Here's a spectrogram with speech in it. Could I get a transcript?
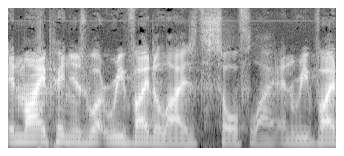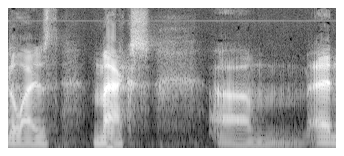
in my opinion, is what revitalized Soulfly and revitalized Max. Um, and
